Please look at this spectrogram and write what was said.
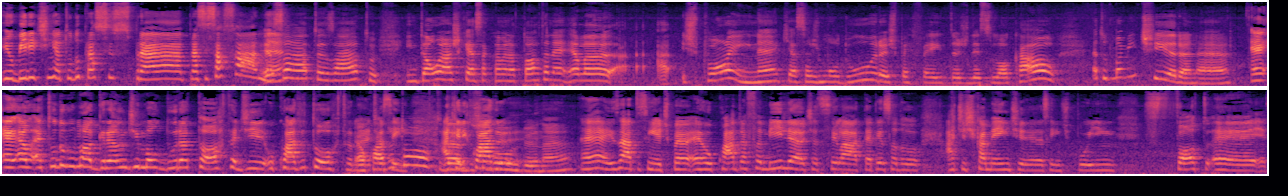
e o Billy tinha tudo pra se, pra, pra se safar, né? Exato, exato. Então eu acho que essa câmera torta, né, ela expõe, né, que essas molduras perfeitas desse local é tudo uma mentira, né? É, é, é tudo uma grande moldura torta de o quadro torto, né? É o quadro tipo assim, torto, aquele quadro, subúrbio, né? É, exato, assim, é tipo é, é o quadro da família, sei lá, até pensando artisticamente, assim, tipo em foto, é,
